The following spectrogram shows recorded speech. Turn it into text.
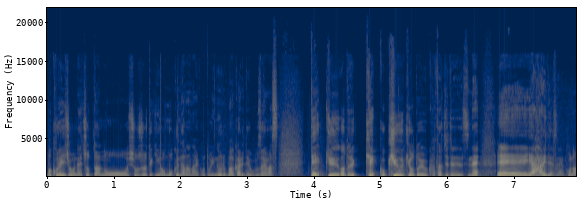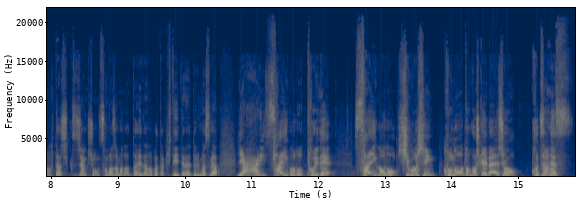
まあこれ以上ねちょっとあの症状的に重くならないことを祈るばかりでございます。でということで結構急遽という形でですね、えー、やはりですねこのアフターシックスジャンクションさまざまな代打の方来ていただいておりますがやはり最後の砦最後の守護神この男しかいないでしょう。こちらです。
